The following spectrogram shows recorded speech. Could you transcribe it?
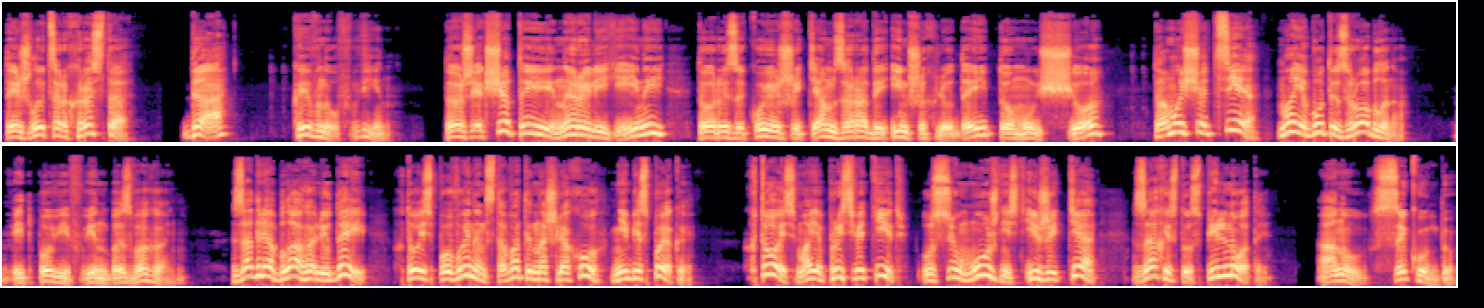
Ти ж лицар Христа. Да, кивнув він. Тож, якщо ти не релігійний, хто ризикує життям заради інших людей, тому що? Тому що це має бути зроблено, відповів він без вагань. Задля блага людей хтось повинен ставати на шляху небезпеки. Хтось має присвятити усю мужність і життя захисту спільноти. Ану, секунду,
